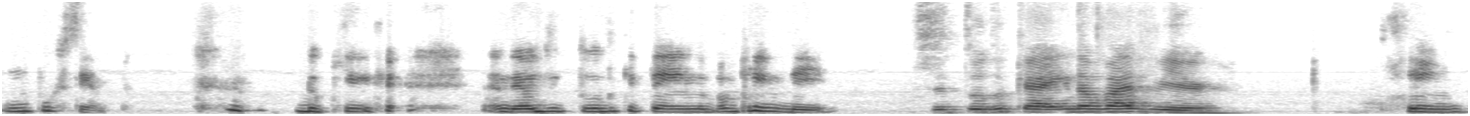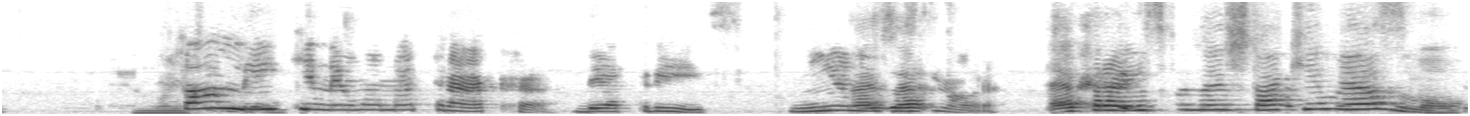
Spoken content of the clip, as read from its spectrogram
1% do que, entendeu? De tudo que tem ainda para aprender. De tudo que ainda vai vir. Sim. Muito Falei bom. que nem uma matraca, Beatriz. Minha Mas Nossa é, Senhora. É para isso que a gente está aqui mesmo.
